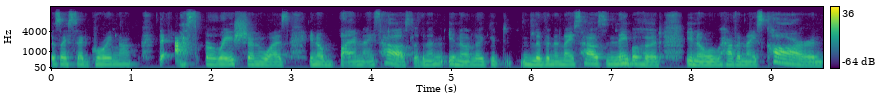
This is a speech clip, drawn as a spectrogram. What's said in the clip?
as I said, growing up, the aspiration was, you know, buy a nice house, live in a, you know, like live in a nice house, and neighborhood, you know, have a nice car and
